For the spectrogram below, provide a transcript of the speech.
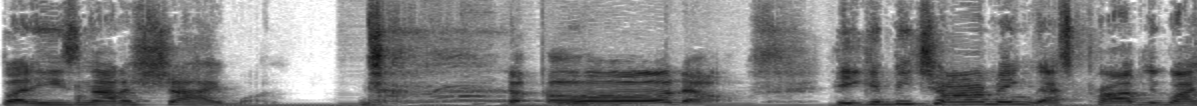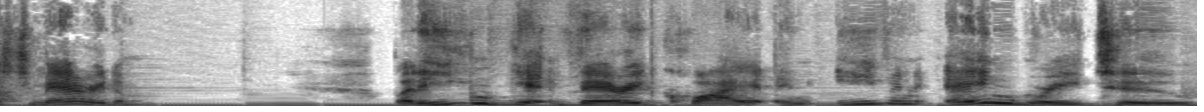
but he's not a shy one. oh, no. He can be charming. That's probably why she married him. But he can get very quiet and even angry too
